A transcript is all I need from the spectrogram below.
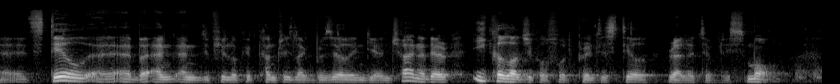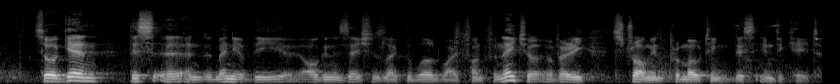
uh, still, uh, and, and if you look at countries like Brazil, India, and China, their ecological footprint is still relatively small. So again, this uh, and many of the uh, organizations like the Worldwide Fund for Nature are very strong in promoting this indicator.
